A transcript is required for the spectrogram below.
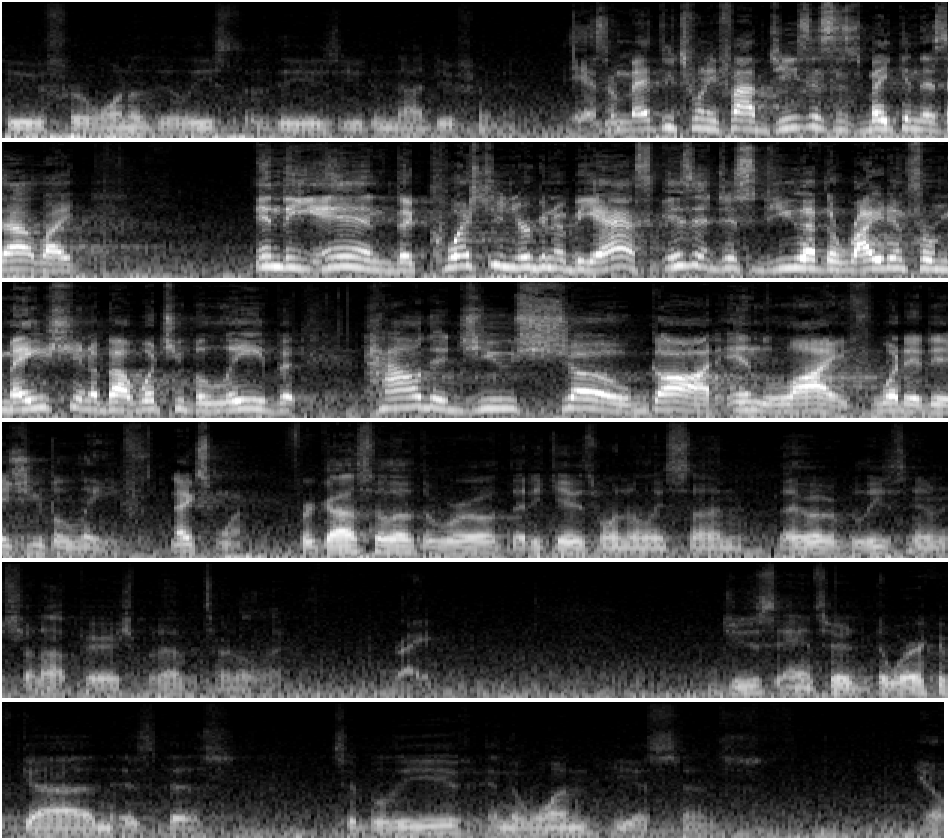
do for one of the least of these, you did not do for me. Yeah, so Matthew 25, Jesus is making this out like, in the end, the question you're going to be asked isn't just do you have the right information about what you believe, but how did you show God in life what it is you believe? Next one. For God so loved the world that he gave his one and only Son, that whoever believes in him shall not perish but have eternal life. Right. Jesus answered, The work of God is this, to believe in the one he has sent. Yep.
